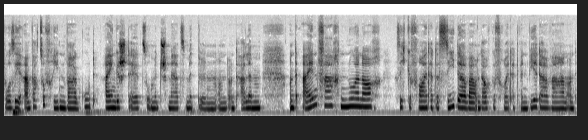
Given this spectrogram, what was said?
wo sie einfach zufrieden war, gut eingestellt, so mit Schmerzmitteln und, und allem. Und einfach nur noch sich gefreut hat, dass sie da war und auch gefreut hat, wenn wir da waren. Und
